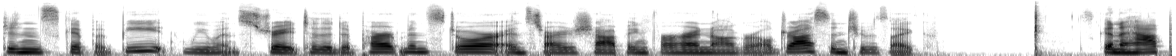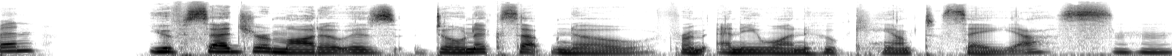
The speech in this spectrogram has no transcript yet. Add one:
didn't skip a beat. We went straight to the department store and started shopping for her inaugural dress and she was like it's going to happen. You've said your motto is don't accept no from anyone who can't say yes. Mm-hmm.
